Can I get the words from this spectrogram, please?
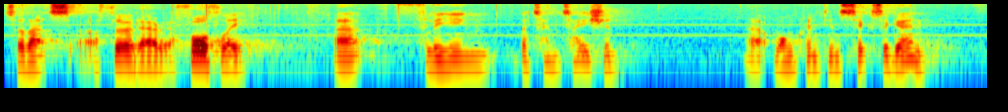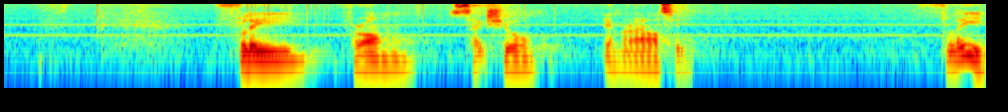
So that's a third area. Fourthly, uh, fleeing the temptation. Uh, 1 Corinthians 6 again. Flee from sexual immorality. Flee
